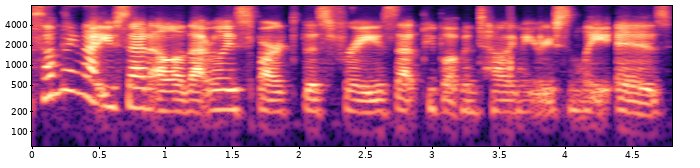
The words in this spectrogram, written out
something that you said, Ella, that really sparked this phrase that people have been telling me recently is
